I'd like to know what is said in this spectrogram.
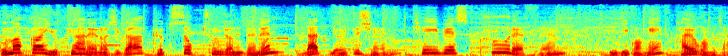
음악과 유쾌한 에너지가 급속 충전되는 낮 12시엔 KBS 쿨 FM 이기광의 가요광장.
